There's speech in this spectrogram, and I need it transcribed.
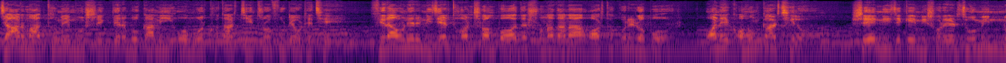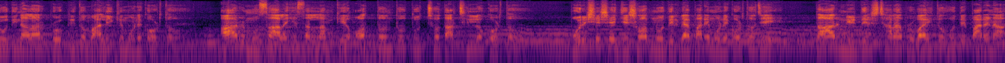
যার মাধ্যমে মুশরিকদের বোকামি ও মূর্খতার চিত্র ফুটে উঠেছে। ফেরাউনের নিজের ধন সম্পদ, সোনাদানা, অর্থকরের ওপর অনেক অহংকার ছিল। সে নিজেকে মিশরের জমিন, নদীনালার প্রকৃত মালিক মনে করত আর মুসা আলহিসাল্লামকে অত্যন্ত তুচ্ছ তাচ্ছিল্য করত। পরিশেষে যেসব নদীর ব্যাপারে মনে করত যে তার নির্দেশ ছাড়া প্রবাহিত হতে পারে না।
